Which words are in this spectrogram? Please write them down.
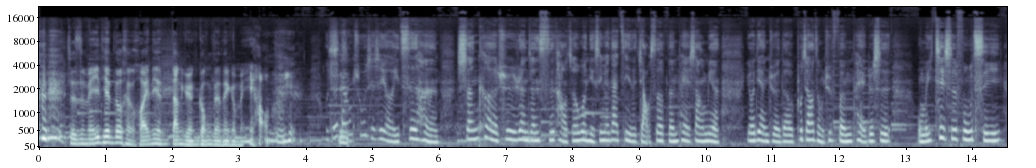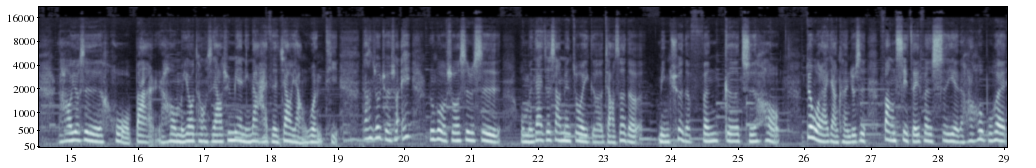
就是每一天都很怀念当员工的那个美好。对。我觉得当初其实有一次很深刻的去认真思考这个问题，是因为在自己的角色分配上面有点觉得不知道怎么去分配，就是我们既是夫妻，然后又是伙伴，然后我们又同时要去面临到孩子的教养问题。当时就觉得说，哎，如果说是不是我们在这上面做一个角色的明确的分割之后，对我来讲可能就是放弃这一份事业的话，会不会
